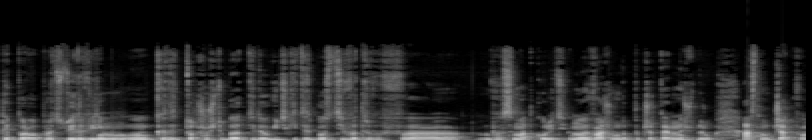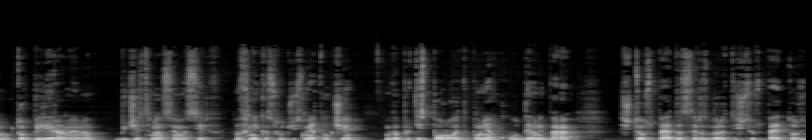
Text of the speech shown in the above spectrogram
те първо предстои да видим къде точно ще бъдат идеологическите сблъсъци вътре в, в самата коалиция. Но е важно да подчертаем нещо друго. Аз не очаквам торпилиране на бюджета на Сен Василев. В никакъв случай. Смятам, че въпреки споровете по няколко отделни пара, ще успеят да се разберат и ще успее този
